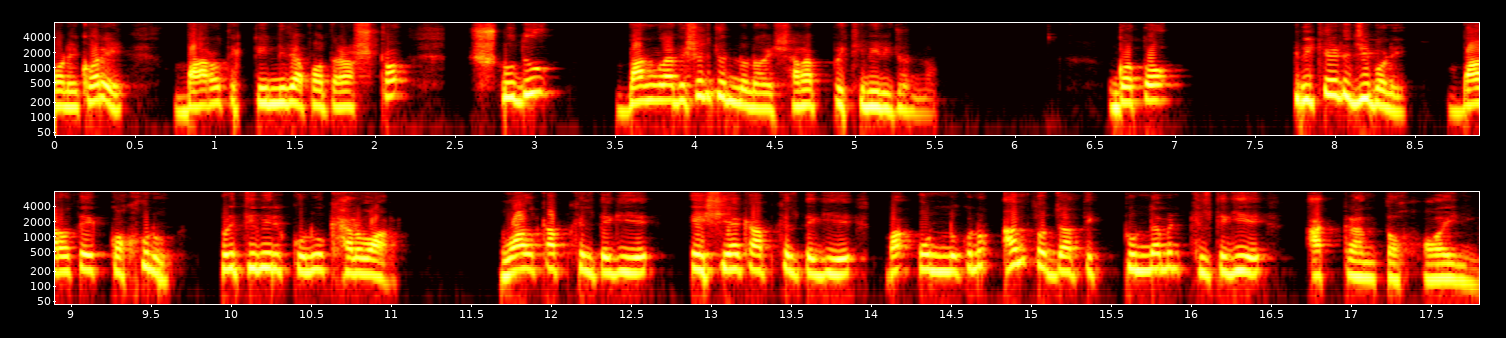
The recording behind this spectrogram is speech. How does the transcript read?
মনে করে ভারত একটি নিরাপদ রাষ্ট্র, শুধু বাংলাদেশের জন্য নয়, সারা পৃথিবীর জন্য। গত ক্রিকেট জীবনে ভারতে কখনো পৃথিবীর কোনো খেলোয়াড় ওয়ার্ল্ড কাপ খেলতে গিয়ে, এশিয়া কাপ খেলতে গিয়ে বা অন্য কোনো আন্তর্জাতিক টুর্নামেন্ট খেলতে গিয়ে আক্রান্ত হয়নি।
